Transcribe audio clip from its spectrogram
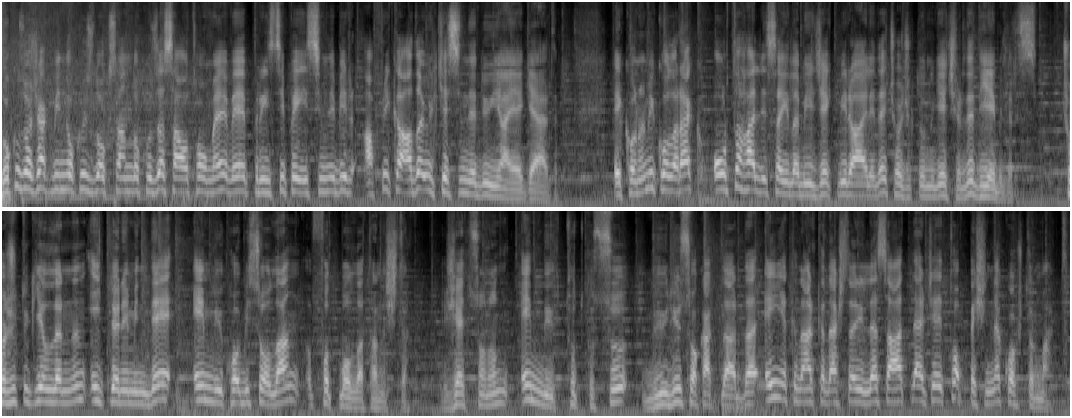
...9 Ocak 1999'da Sao Tome ve Principe isimli bir Afrika ada ülkesinde dünyaya geldi. Ekonomik olarak orta halli sayılabilecek bir ailede çocukluğunu geçirdi diyebiliriz. Çocukluk yıllarının ilk döneminde en büyük hobisi olan futbolla tanıştı. Jetson'un en büyük tutkusu büyüdüğü sokaklarda en yakın arkadaşlarıyla saatlerce top peşinde koşturmaktı.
